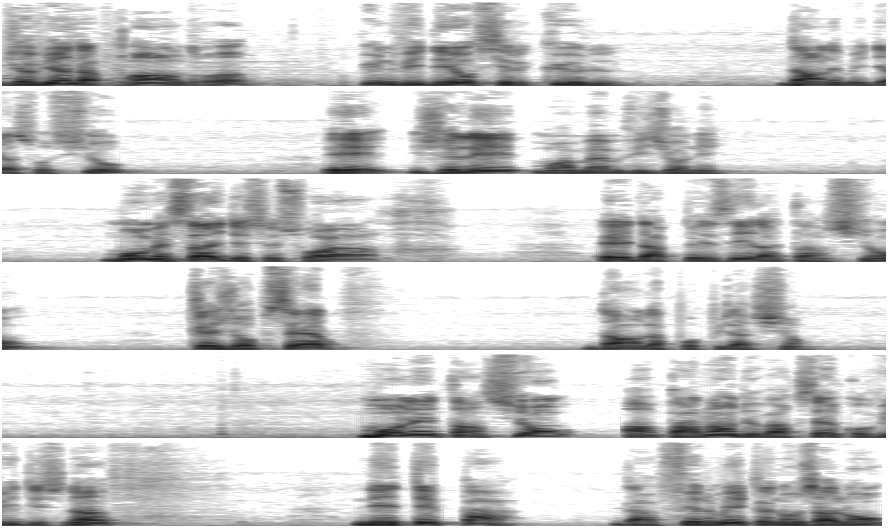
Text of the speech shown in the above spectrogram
je viens d'apprendre qu'une vidéo circule dans les médias sociaux et je l'ai moi-même visionnée. Mon message de ce soir est d'apaiser la tension que j'observe dans la population. Mon intention en parlant du vaccin Covid-19 n'était pas d'affirmer que nous allons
